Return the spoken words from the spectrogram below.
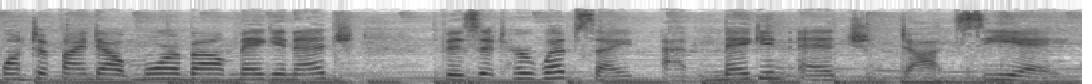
Want to find out more about Megan Edge? Visit her website at meganedge.ca.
